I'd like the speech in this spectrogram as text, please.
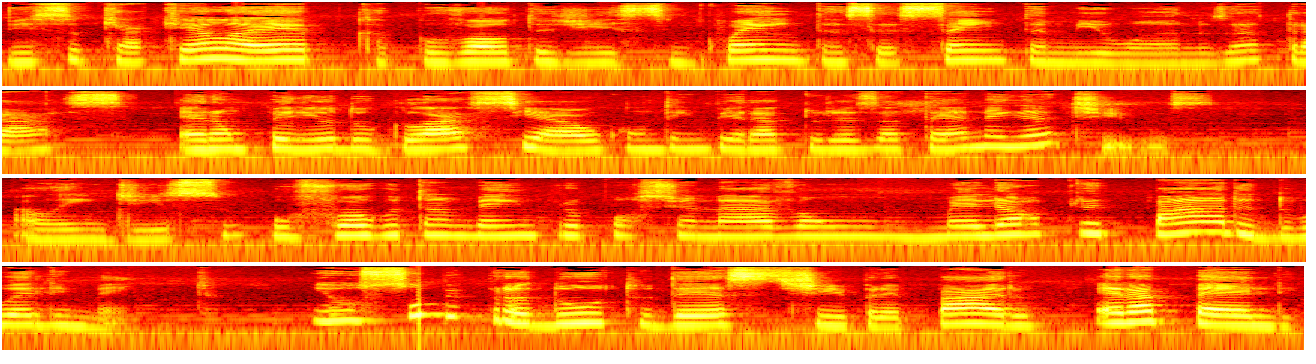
visto que aquela época, por volta de 50, 60 mil anos atrás, era um período glacial com temperaturas até negativas. Além disso, o fogo também proporcionava um melhor preparo do alimento. E um subproduto deste preparo era a pele,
